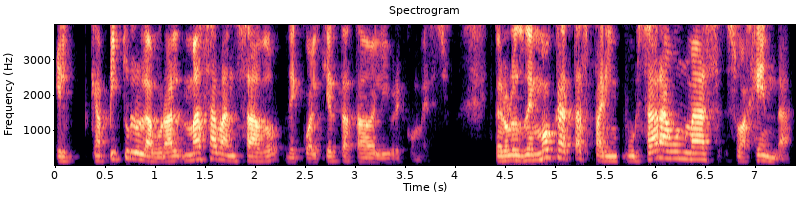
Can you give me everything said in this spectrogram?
el capítulo laboral más avanzado de cualquier tratado de libre comercio. Pero los demócratas, para impulsar aún más su agenda,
